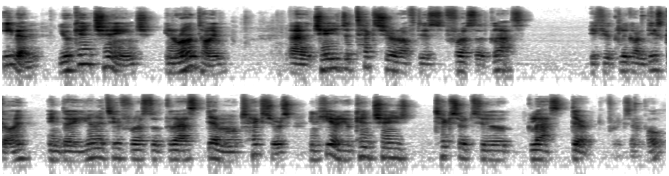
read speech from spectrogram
even you can change in runtime uh, change the texture of this frosted glass. If you click on this guy, in the Unity frosted glass demo textures, in here you can change texture to glass dirt, for example.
